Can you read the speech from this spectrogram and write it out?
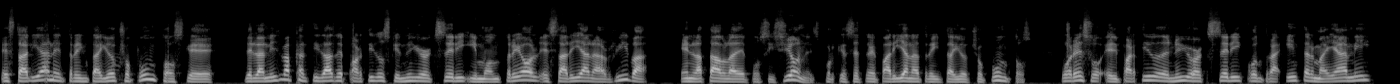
estarían en 38 puntos, que de la misma cantidad de partidos que New York City y Montreal estarían arriba en la tabla de posiciones, porque se treparían a 38 puntos. Por eso, el partido de New York City contra Inter Miami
